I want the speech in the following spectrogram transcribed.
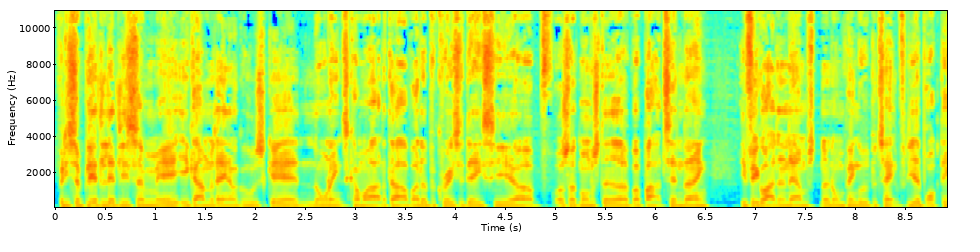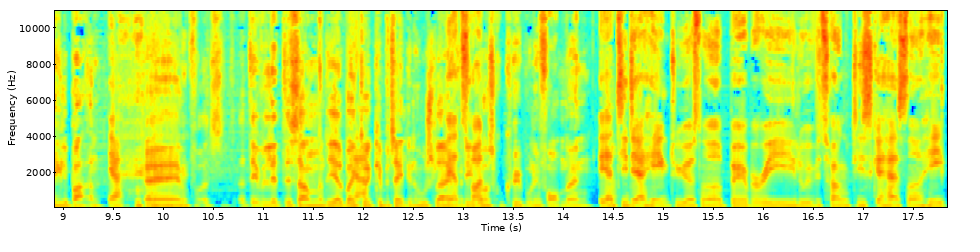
Fordi så bliver det lidt ligesom øh, i gamle dage, når man kan huske, øh, nogle af ens kammerater, der arbejdede på Crazy Daisy og, og sådan nogle steder, var bartender, ikke? De fik jo aldrig nærmest nogen penge udbetalt, fordi de havde brugt det hele i baren. Ja. øh, og det er vel lidt det samme. Det hjælper ikke, Ja. du ikke kan betale din husleje, Men jeg fordi tror- du også skulle købe uniform derinde. Ja, de der helt dyre, sådan noget Burberry, Louis Vuitton, de skal have sådan noget helt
